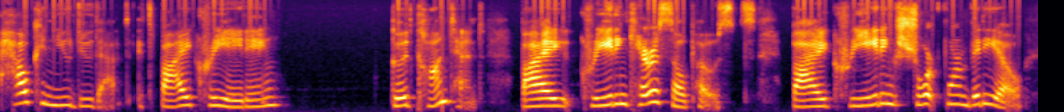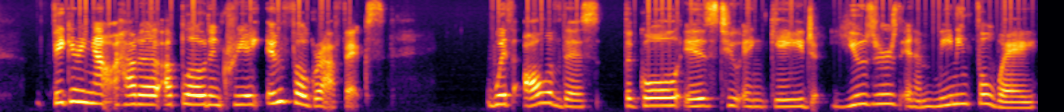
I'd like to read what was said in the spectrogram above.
How can you do that? It's by creating good content, by creating carousel posts, by creating short form video, figuring out how to upload and create infographics. With all of this, the goal is to engage users in a meaningful way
